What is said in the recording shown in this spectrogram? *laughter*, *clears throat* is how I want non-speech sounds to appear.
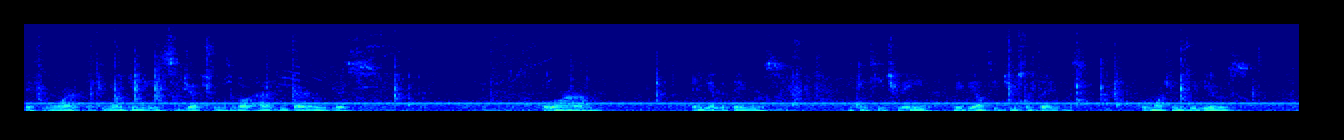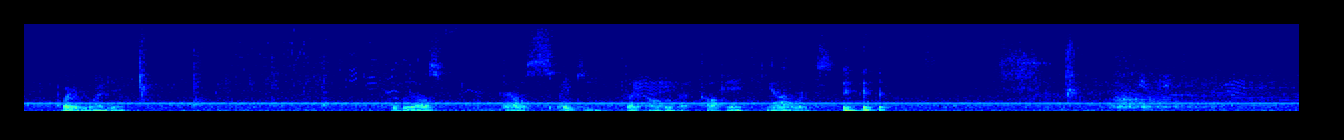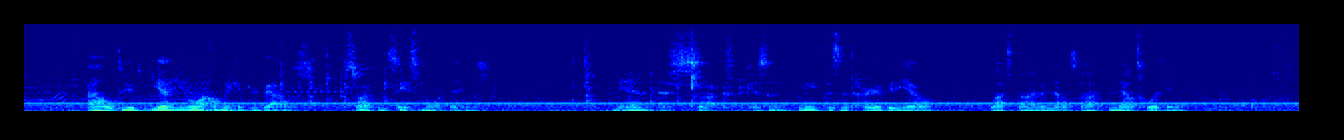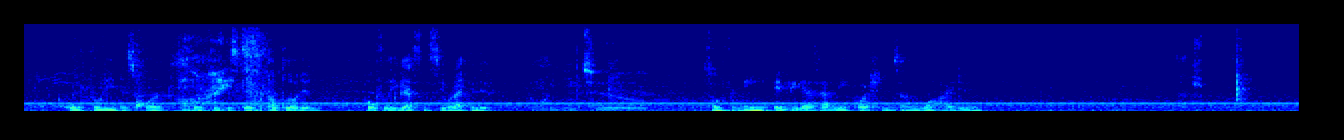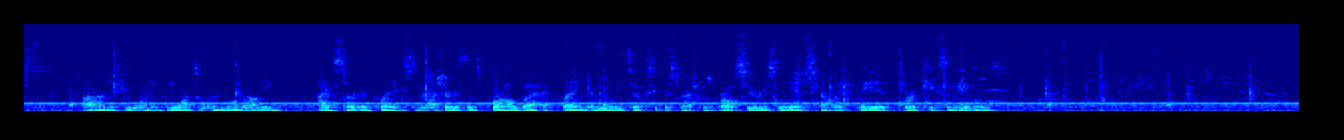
if you want, if you want to give me any suggestions about how to be better, Lucas, or um, any other things, you can teach me. Maybe I'll teach you some things from watching the videos. Whatever you want to do. Ooh, that was that was spiky, but I'll go back. Okay, yeah, that works. *laughs* I'll do. Yeah, you know what? I'll make it through battles so I can say some more things. Man, this sucks because I've made this entire video last time and now it's not. Now it's working. Hopefully this works. Hopefully this gets uploaded. Hopefully you guys can see what I can do. Go on YouTube. So for me, if you guys have any questions on what I do, um, if you want, if you want to learn more about me, I've started playing Smash ever since Brawl, but I, but I never really took Super Smash Bros. Brawl seriously. I just kind of like played it for kicks and giggles.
